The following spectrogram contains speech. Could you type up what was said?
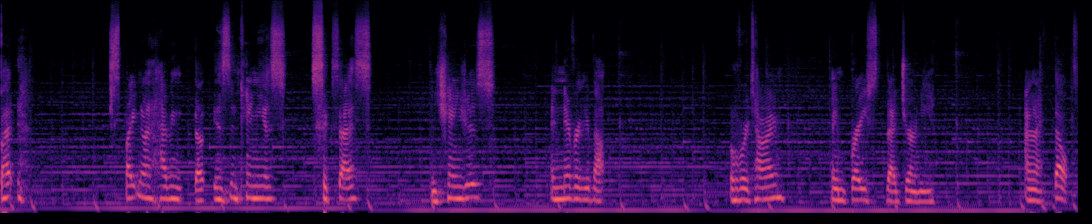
But despite not having the instantaneous success and changes, and never give up. Over time, I embraced that journey and I felt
